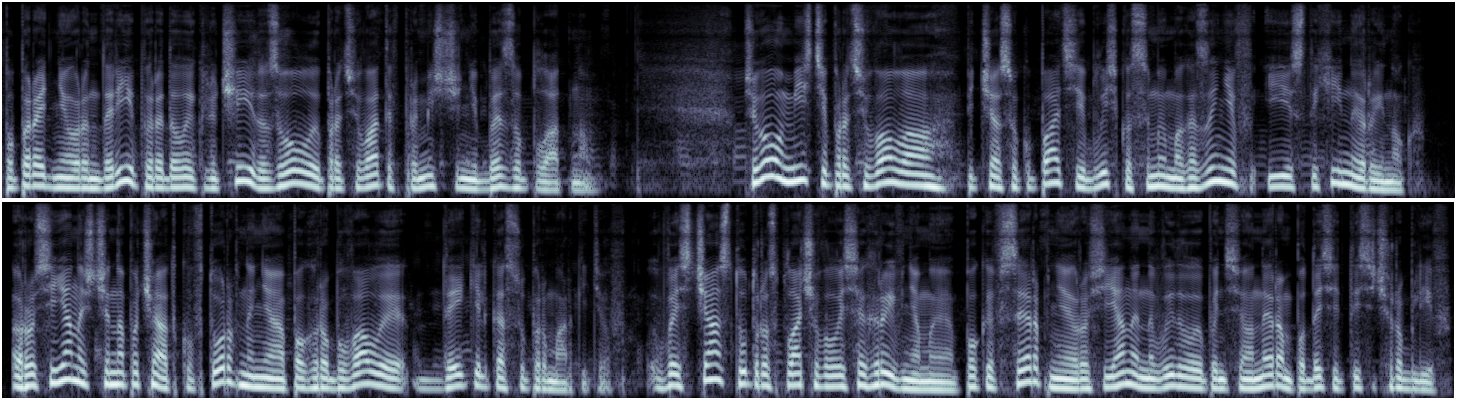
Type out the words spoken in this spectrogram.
Попередні орендарі передали ключі і дозволили працювати в приміщенні безоплатно. Всього у місті працювало під час окупації близько семи магазинів і стихійний ринок. Росіяни ще на початку вторгнення пограбували декілька супермаркетів. Весь час тут розплачувалися гривнями, поки в серпні росіяни не видали пенсіонерам по 10 тисяч рублів,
